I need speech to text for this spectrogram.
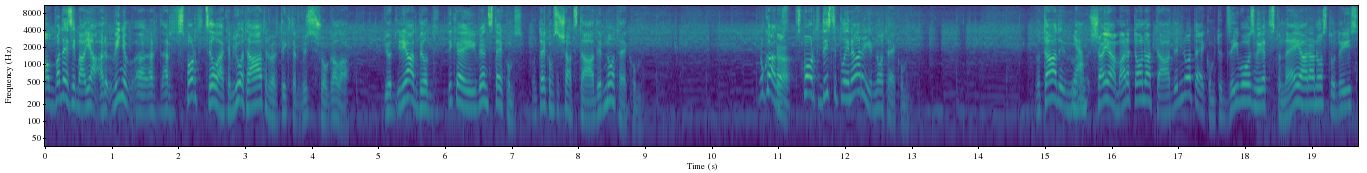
Un patiesībā, jā, ar viņu, ar, ar sporta cilvēkiem ļoti ātri var tikt ar visu šo galā. Jo ir jāatbild tikai viens teikums, un teikums ir šāds: tādi ir noteikumi. Nu kā, nu, Jā. sporta disciplīna arī ir noteikumi. Nu, tādi, Jā. šajā maratonā tādi ir noteikumi. Tu dzīvo uz vietas, tu neej ārā no studijas,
